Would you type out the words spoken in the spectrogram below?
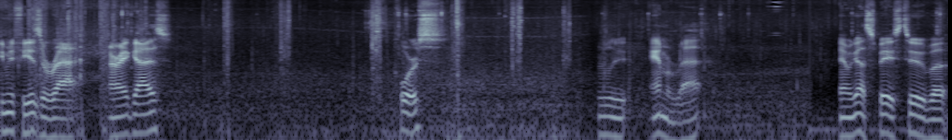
even if he is a rat. Alright, guys? Of course. Really am a rat. And we got space too, but...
